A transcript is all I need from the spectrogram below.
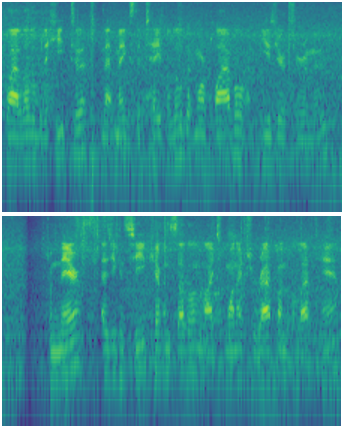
apply a little bit of heat to it, and that makes the tape a little bit more pliable and easier to remove. From there, as you can see, Kevin Sutherland likes one extra wrap under the left hand.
